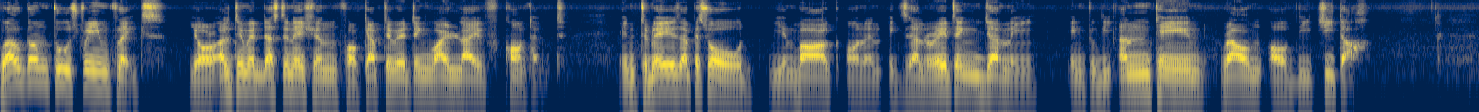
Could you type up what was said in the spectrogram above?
Welcome to Streamflix, your ultimate destination for captivating wildlife content. In today's episode, we embark on an exhilarating journey into the untamed realm of the cheetah.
